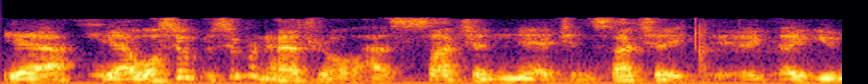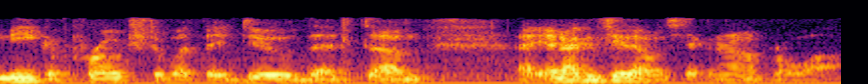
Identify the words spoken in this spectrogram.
Yeah, yeah. Well, Super, Supernatural has such a niche and such a, a, a unique approach to what they do that, um, and I can see that one sticking around for a while.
